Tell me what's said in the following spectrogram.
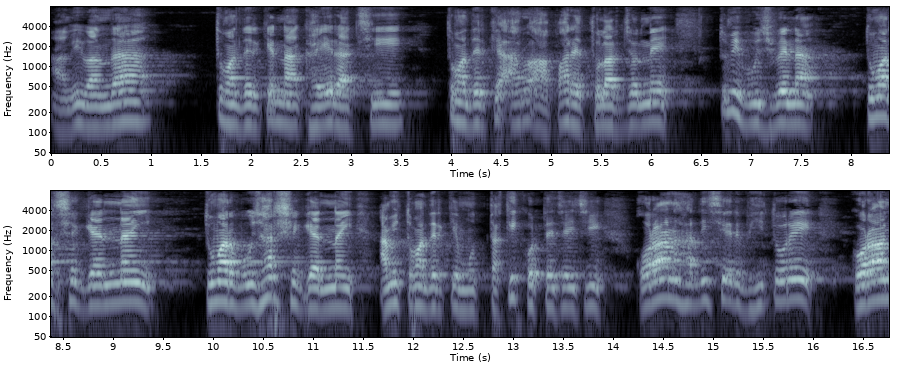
আমি বান্দা, তোমাদেরকে না খাইয়ে রাখছি, তোমাদেরকে আরও আপারে তোলার জন্যে। তুমি বুঝবে না, তোমার সে জ্ঞান নাই, তোমার বুঝার সে জ্ঞান নাই। আমি তোমাদেরকে মুত্তাকি করতে চাইছি। কোরআন হাদিসের ভিতরে কোরআন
